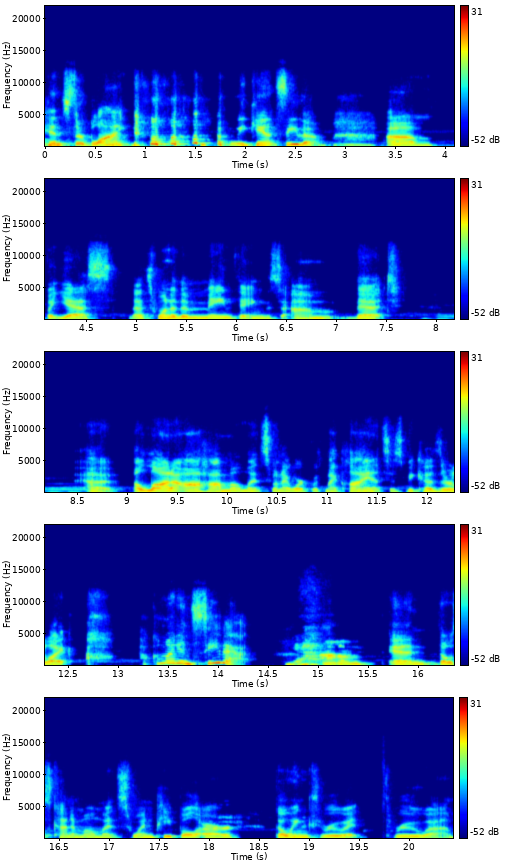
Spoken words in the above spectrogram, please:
Hence, they're blind. we can't see them. um, but yes, that's one of the main things um, that uh, a lot of aha moments when I work with my clients is because they're like, oh, how come I didn't see that? Yeah. Um, and those kind of moments when people are going through it through uh,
